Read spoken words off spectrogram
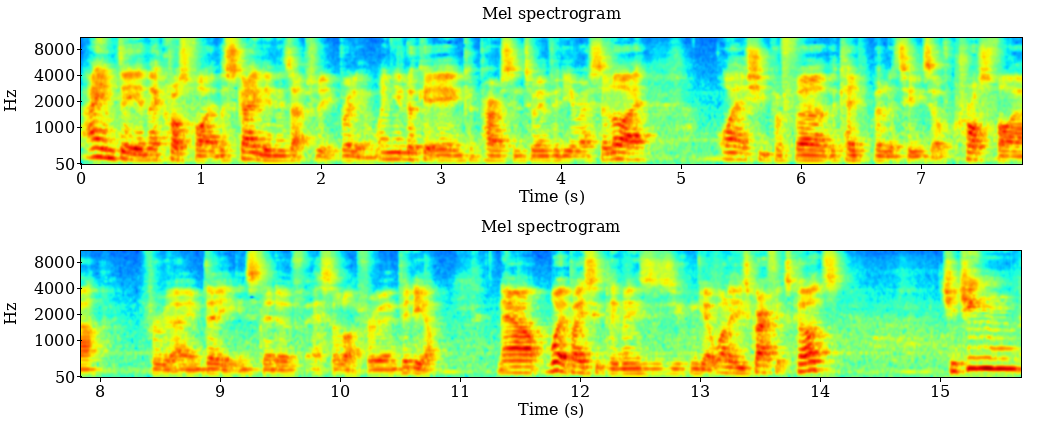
AMD and their Crossfire. The scaling is absolutely brilliant. When you look at it in comparison to NVIDIA SLI, I actually prefer the capabilities of Crossfire through AMD instead of SLI through NVIDIA. Now, what it basically means is you can get one of these graphics cards, cha-ching,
